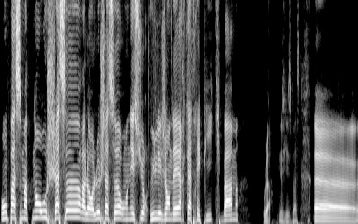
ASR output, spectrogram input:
On passe maintenant au chasseur. Alors le chasseur, on est sur une légendaire, 4 épiques, bam. Oula, qu'est-ce qui se passe? Euh,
